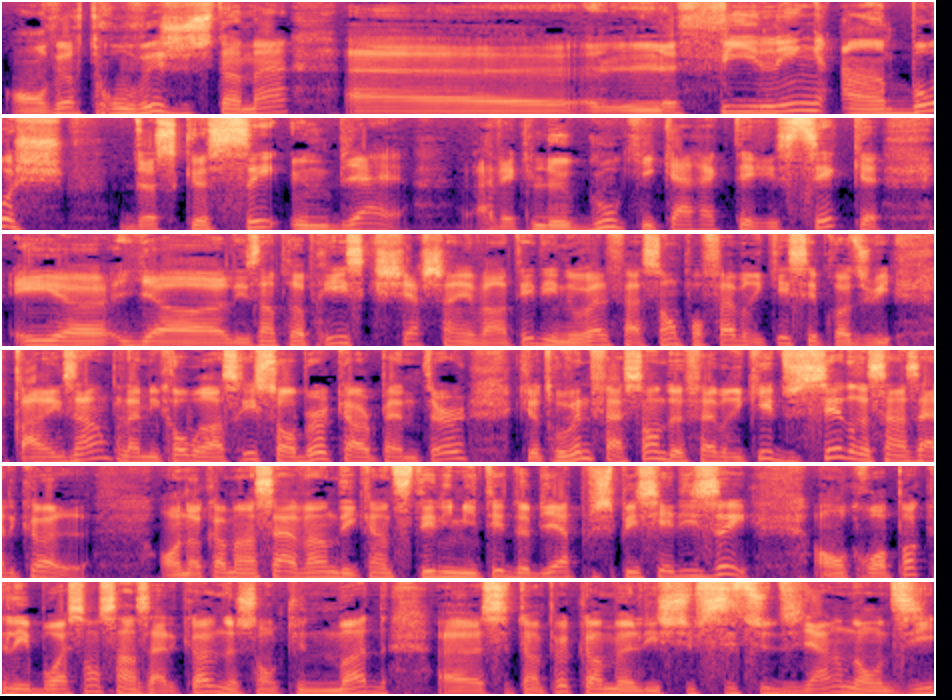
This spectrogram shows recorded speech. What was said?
on veut retrouver justement euh, le feeling en bouche de ce que c'est une bière avec le goût qui est caractéristique. Et euh, il y a les entreprises qui cherchent à inventer des nouvelles façons pour fabriquer ces produits. Par exemple, la microbrasserie Sober Carpenter qui a trouvé une façon de fabriquer du cidre sans alcool. On a commencé à vendre des quantités limitées de bières plus spécialisées. On croit pas que les boissons sans alcool ne sont qu'une mode. Euh, c'est un peu comme les substituts de viande. On dit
